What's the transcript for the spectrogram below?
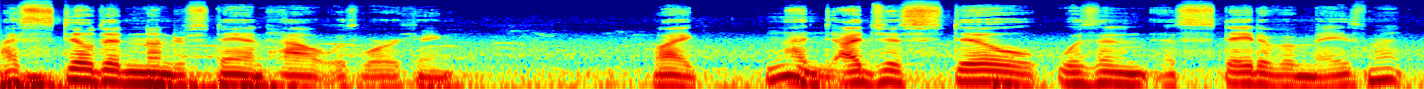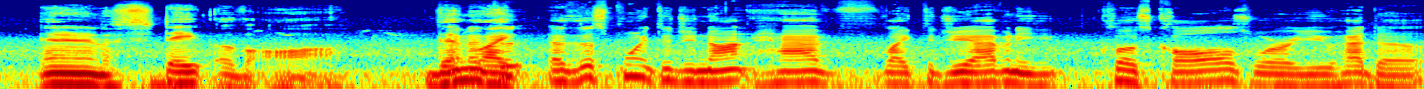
I still didn't understand how it was working. Like, mm. I, hmm. I just still was in a state of amazement and in a state of awe. That and at, like, the, at this point, did you not have like, did you have any close calls where you had to,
